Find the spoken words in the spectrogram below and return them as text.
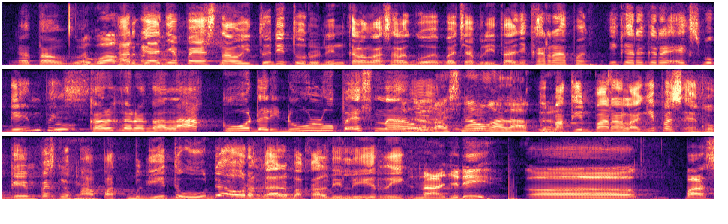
Nggak tahu gue. Oh, gua Harganya PS Now itu diturunin kalau nggak salah gue baca beritanya karena apa? Iya gara-gara Xbox Game Pass. gara-gara nggak laku dari dulu PS Now. PS Now nggak laku. Eh, Makin parah lagi pas Xbox Game Pass ngepapat begitu, udah orang gak bakal dilirik. Nah jadi eh, pas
